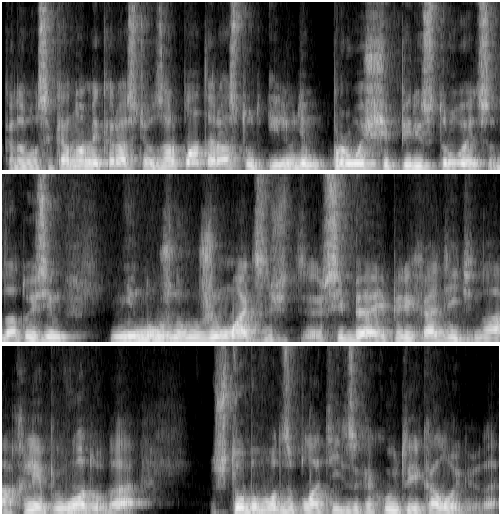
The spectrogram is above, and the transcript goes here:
Когда у вас экономика растет, зарплаты растут, и людям проще перестроиться, да, то есть им не нужно ужимать значит, себя и переходить на хлеб и воду, да, чтобы вот заплатить за какую-то экологию. Да.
